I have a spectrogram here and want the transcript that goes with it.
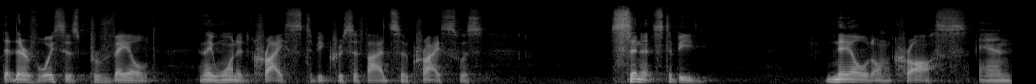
that their voices prevailed and they wanted Christ to be crucified. So Christ was sentenced to be nailed on a cross. And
